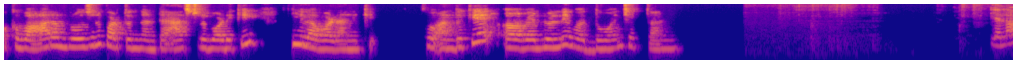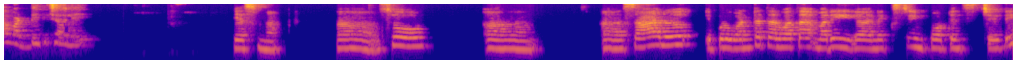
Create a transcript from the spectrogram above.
ఒక వారం రోజులు పడుతుందంట యాస్ట్రల్ బాడీకి హీల్ అవ్వడానికి. సో, అందుకే వెల్లుల్లి వద్దు అని చెప్తాను. ఎలా వడ్డించాలి? Yes ma'am. సో, సారు ఇప్పుడు వంట తర్వాత మరి నెక్స్ట్ ఇంపార్టెన్స్ ఇచ్చేది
